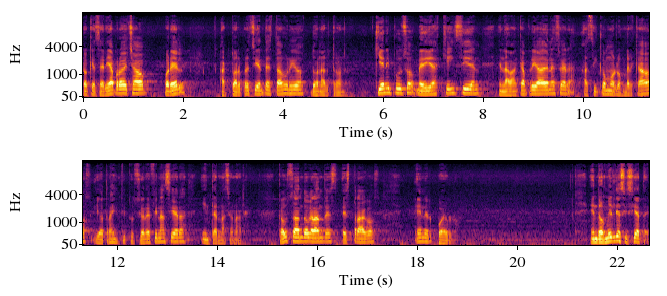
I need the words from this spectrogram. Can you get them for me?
lo que sería aprovechado por el actual presidente de Estados Unidos, Donald Trump, quien impuso medidas que inciden en la banca privada de Venezuela, así como los mercados y otras instituciones financieras internacionales, causando grandes estragos en el pueblo. En 2017,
